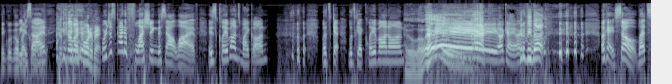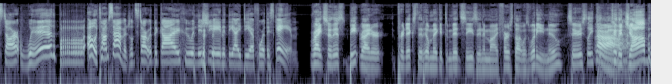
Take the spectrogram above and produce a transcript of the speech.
Think we'll go we by decide. Let's go by quarterback. We're just kind of fleshing this out live. Is Claybon's mic on? let's get let's get Claybon on. Hello. Hey! Hey! Okay, all gonna right. be back. Okay, so let's start with brrr- oh Tom Savage. Let's start with the guy who initiated the idea for this game. Right. So this beat writer predicts that he'll make it to mid-season, and my first thought was, "What are you new? Seriously? To, Ah. to the job?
